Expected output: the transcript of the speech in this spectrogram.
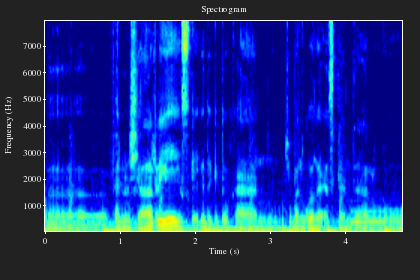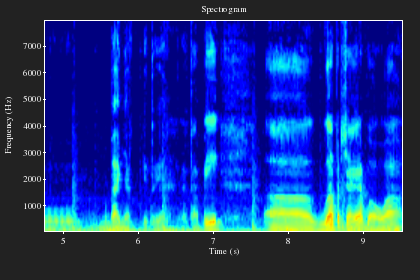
uh, financial risk kayak gitu gitu kan. Cuman gue nggak explain terlalu banyak gitu ya. Tapi uh, eh, gue percaya bahwa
